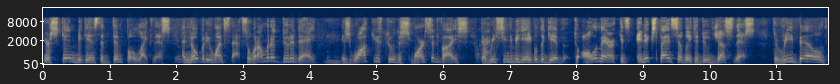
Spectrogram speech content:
your skin begins to dimple like this, and nobody wants that. So what I'm going to do today mm-hmm. is walk you through the smartest advice that we seem to be able to give to all Americans inexpensively to do just this. To rebuild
